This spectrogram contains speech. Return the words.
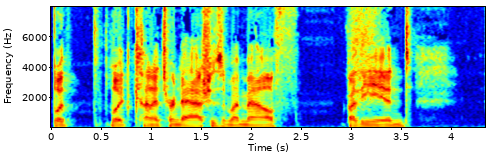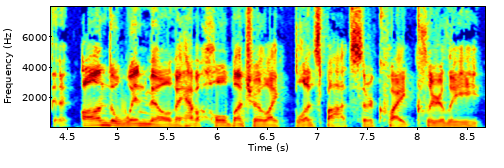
but but kind of turned to ashes in my mouth by the end. Uh, On the windmill, they have a whole bunch of like blood spots that are quite clearly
